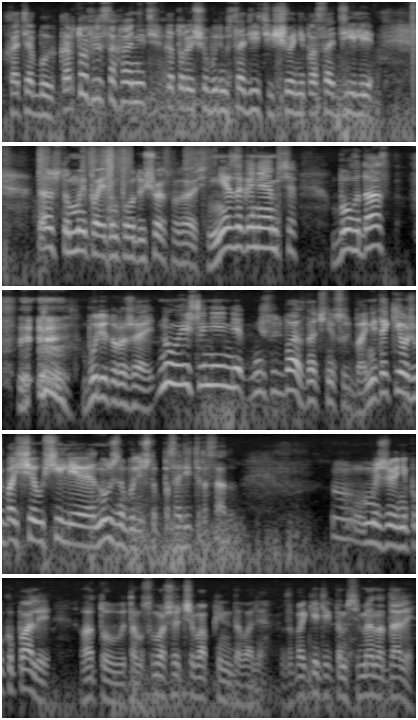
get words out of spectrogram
Хотя бы картофель сохранить, который еще будем садить, еще не посадили. Так что мы по этому поводу, еще раз повторяюсь, не загоняемся. Бог даст, будет урожай. Ну, если не, не, не судьба, значит не судьба. Не такие уже большие усилия нужны были, чтобы посадить рассаду. Ну, мы же ее не покупали готовую, там сумасшедшие бабки не давали. За пакетик там семян отдали.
